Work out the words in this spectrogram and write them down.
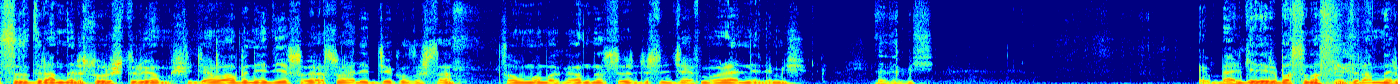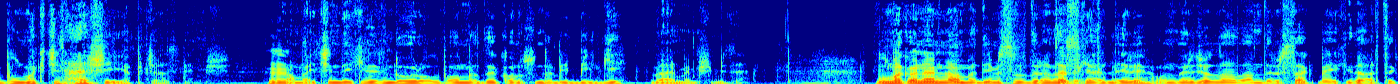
sızdıranları soruşturuyormuş. Cevabı ne diye sual, sual edecek olursan Savunma Bakanlığı sözcüsü Jeff Morel ne demiş? Ne demiş? E, belgeleri basına sızdıranları bulmak için her şeyi yapacağız demiş. Hmm. Ama içindekilerin doğru olup olmadığı konusunda bir bilgi vermemiş bize. Bulmak önemli ama değil mi sızdıran Tabii. askerleri? Onları cezalandırırsak belki de artık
